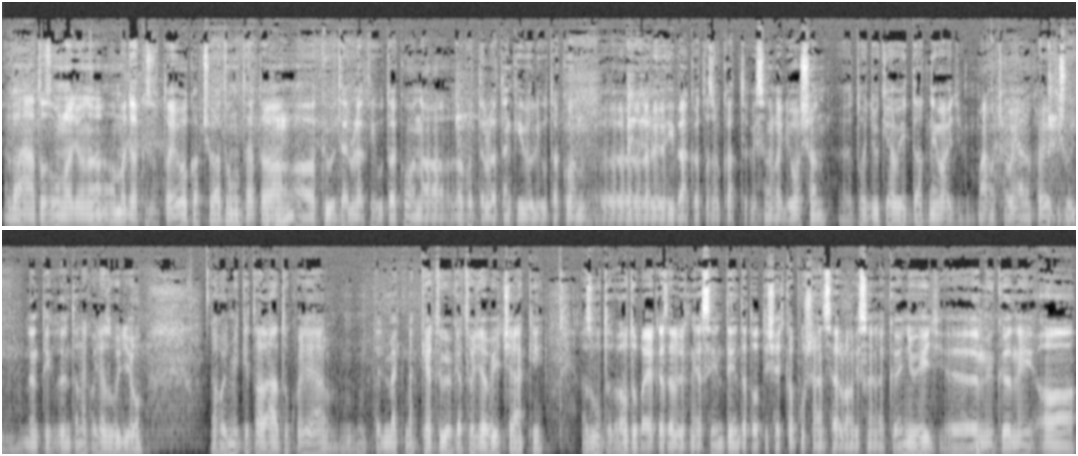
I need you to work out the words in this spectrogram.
Változó nagyon. A, a magyar közúttal jó a kapcsolatunk, tehát a, uh-huh. a külterületi utakon, a lakott területen kívüli utakon ö, levő hibákat, azokat viszonylag gyorsan tudjuk javítatni, vagy már hogyha olyanok, ha ők is úgy döntik, döntenek, hogy az úgy jó ahogy mi kitaláltuk, vagy, el, vagy meg, megkértük őket, hogy javítsák ki. Az út, autópályakezelőknél szintén, tehát ott is egy kapusrendszer van viszonylag könnyű így ö, működni. A,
